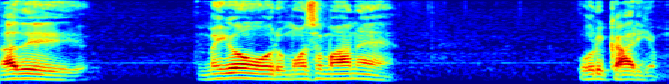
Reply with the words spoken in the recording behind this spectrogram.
அது மிகவும் ஒரு மோசமான ஒரு காரியம்.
